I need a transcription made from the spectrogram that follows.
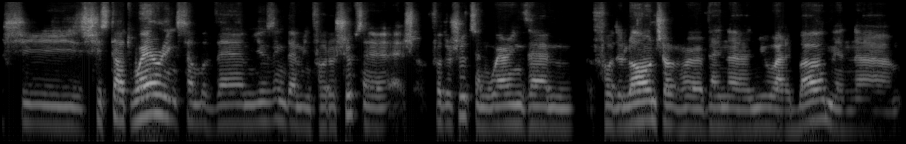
she she started wearing some of them, using them in photo shoots and uh, photo shoots, and wearing them for the launch of her then uh, new album. And um,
